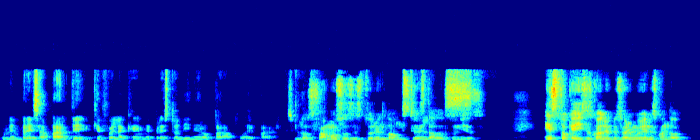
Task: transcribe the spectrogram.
una empresa aparte que fue la que me prestó el dinero para poder pagar. Los famosos student loans de Student Estados loans. Unidos. Esto que dices cuando empezó a ir muy bien es cuando,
